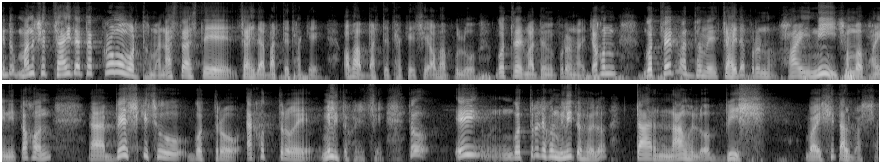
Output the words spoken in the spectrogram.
কিন্তু মানুষের চাহিদাটা ক্রমবর্ধমান, আস্তে আস্তে চাহিদা বাড়তে থাকে, অভাব বাড়তে থাকে, সেই অভাবগুলো গোত্রের মাধ্যমে পূরণ হয়। যখন গোত্রের মাধ্যমে চাহিদা পূরণ হয়নি, সম্ভব হয়নি, তখন বেশ কিছু গোত্র একত্র মিলিত হয়েছে। তো এই গোত্র যখন মিলিত হলো, তার নাম হলো বিষ, বয়সী তালবর্ষা।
